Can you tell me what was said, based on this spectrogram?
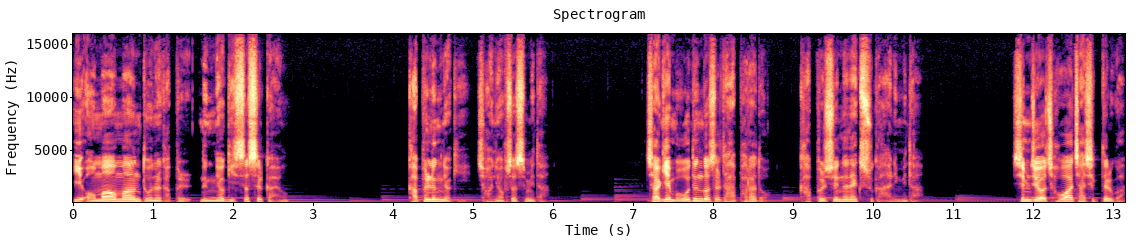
이 어마어마한 돈을 갚을 능력이 있었을까요? 갚을 능력이 전혀 없었습니다. 자기의 모든 것을 다 팔아도 갚을 수 있는 액수가 아닙니다. 심지어 처와 자식들과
